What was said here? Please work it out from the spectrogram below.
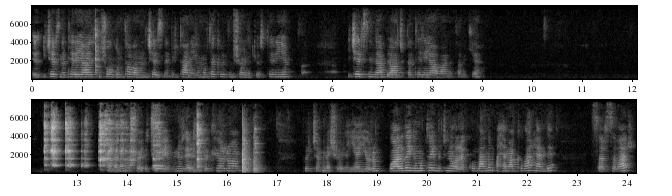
e, içerisine tereyağı etmiş olduğum tavamın içerisine bir tane yumurta kırdım. Şöyle göstereyim. İçerisinden birazcık da tereyağı vardı tabii ki. Hemen onu şöyle çöreğimin üzerine döküyorum. Fırçam ile şöyle yayıyorum. Bu arada yumurtayı bütün olarak kullandım. Hem akı var hem de sarısı var.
